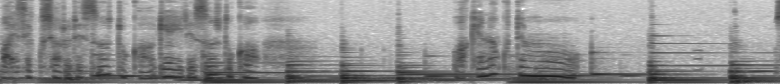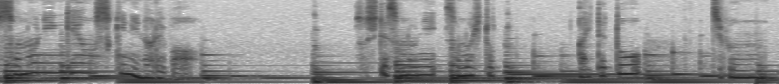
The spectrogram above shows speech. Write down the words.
バイセクシャルですとかゲイですとか分けなくてもその人間を好きになればそしてそのにその人相手と自分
